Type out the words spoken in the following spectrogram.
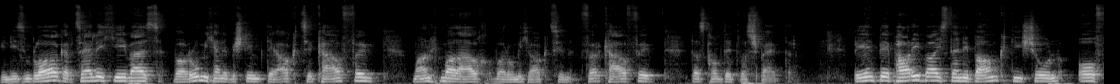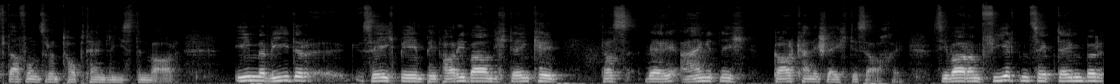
In diesem Blog erzähle ich jeweils, warum ich eine bestimmte Aktie kaufe, manchmal auch, warum ich Aktien verkaufe. Das kommt etwas später. BNP Paribas ist eine Bank, die schon oft auf unseren Top 10 Listen war. Immer wieder äh, sehe ich BNP Paribas und ich denke, das wäre eigentlich gar keine schlechte Sache. Sie war am 4. September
